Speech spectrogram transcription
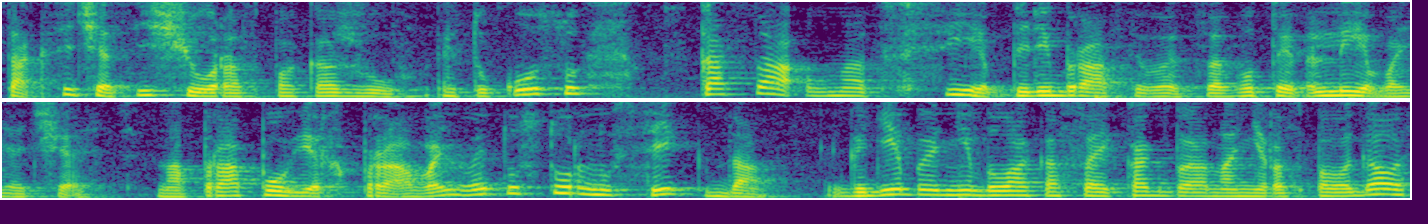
Так, сейчас еще раз покажу эту косу коса у нас все перебрасываются, вот эта левая часть, на поверх правой в эту сторону всегда. Где бы ни была коса и как бы она ни располагалась,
